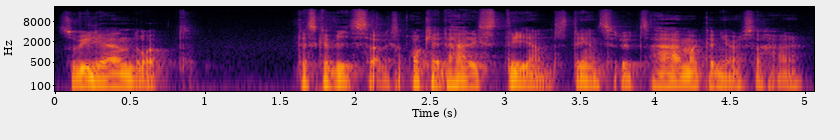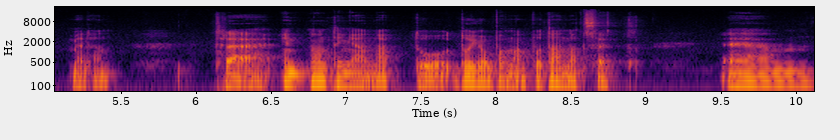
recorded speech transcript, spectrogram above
så vill jag ändå att det ska visa, liksom, okej okay, det här är sten, sten ser ut så här, man kan göra så här med den. Trä, inte någonting annat, då, då jobbar man på ett annat sätt. Ehm,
